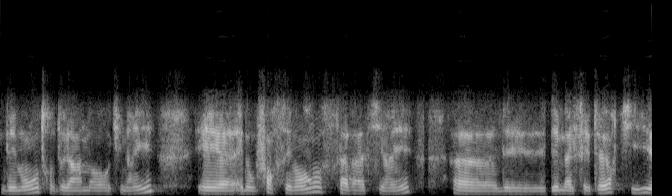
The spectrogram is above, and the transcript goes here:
des montres, de la maroquinerie, et, et donc forcément, ça va attirer des, malfaiteurs qui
